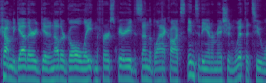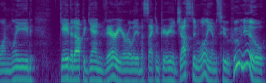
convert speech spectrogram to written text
Come together, get another goal late in the first period to send the Blackhawks into the intermission with a 2 1 lead. Gave it up again very early in the second period. Justin Williams, who who knew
